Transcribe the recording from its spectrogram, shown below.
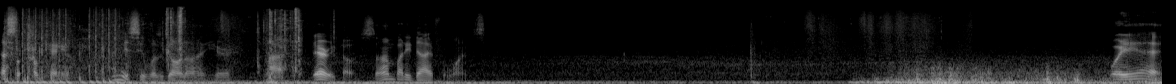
That's okay. Let me see what's going on here. Ah, there we go. Somebody died for once. Where you at?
